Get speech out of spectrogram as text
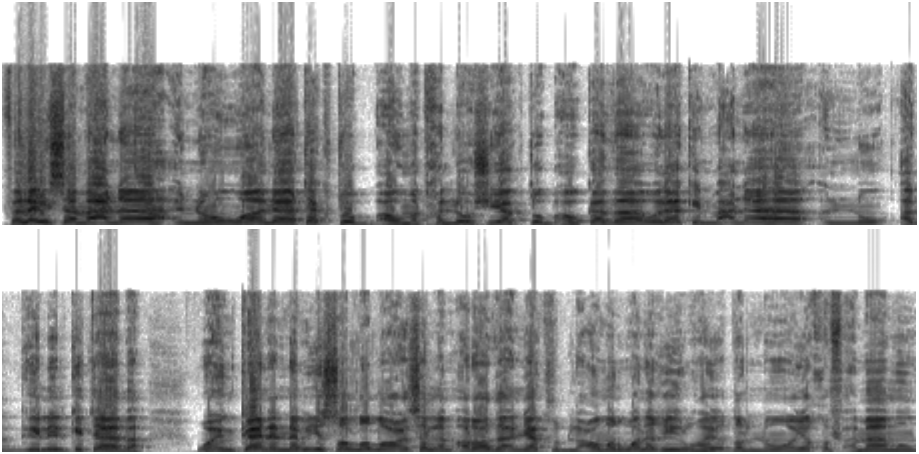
فليس معناه إن هو لا تكتب أو ما تخلوهش يكتب أو كذا ولكن معناها إنه أجل الكتابة. وإن كان النبي صلى الله عليه وسلم أراد أن يكتب لعمر ولا غيره هيقدر ان هو يقف أمامه.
